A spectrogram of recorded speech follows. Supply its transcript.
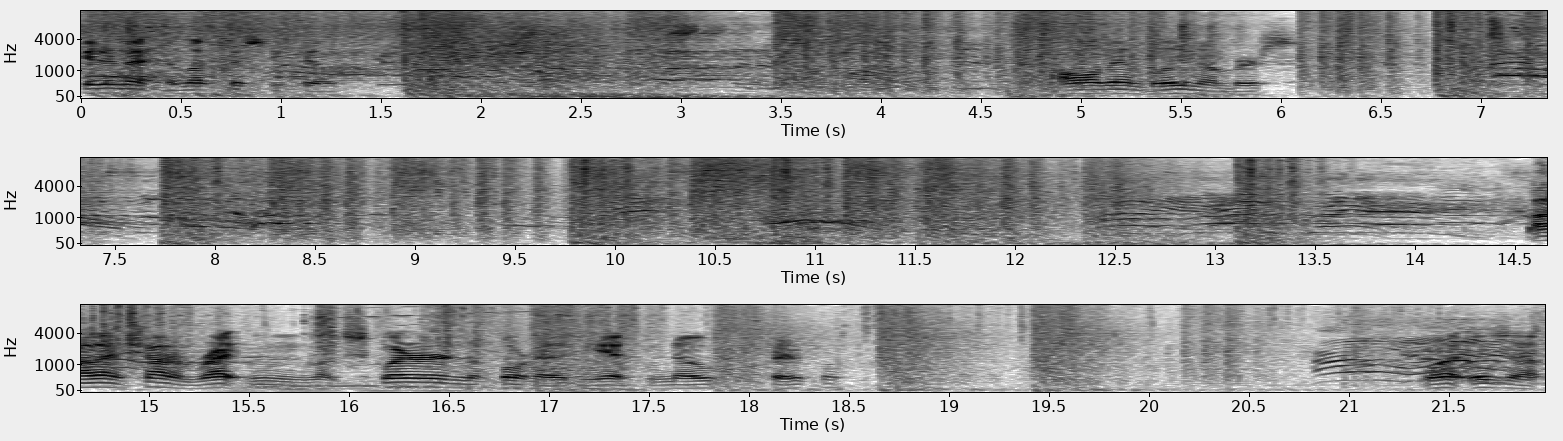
Get in that electricity field. All them blue numbers. Wow, that shot him right in, like, square in the forehead, yet no critical. What is up?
